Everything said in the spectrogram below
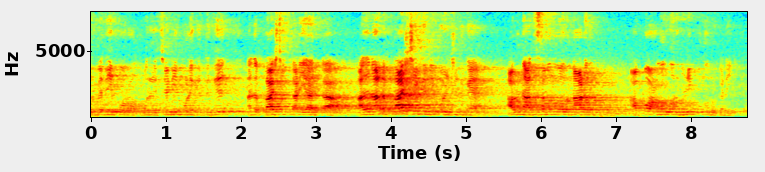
ஒரு விதையை போகிறோம் ஒரு செடி முளைக்கிறதுக்கு அந்த பிளாஸ்டிக் தடையாக இருக்கா? அதனால் பிளாஸ்டிக்கை நீ ஒழிச்சுடுங்க. அப்படின்னு அது சம்மந்தமாக ஒரு நாடகம் அப்போது அப்போ அவங்களுக்கு ஒரு விழிப்புணர்வு கிடைக்கும்.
